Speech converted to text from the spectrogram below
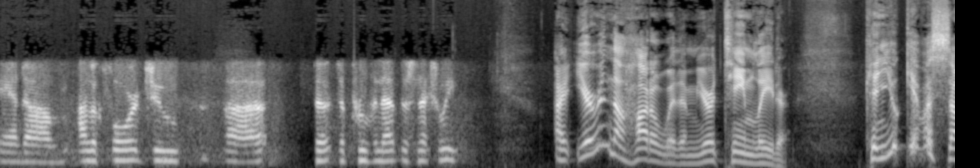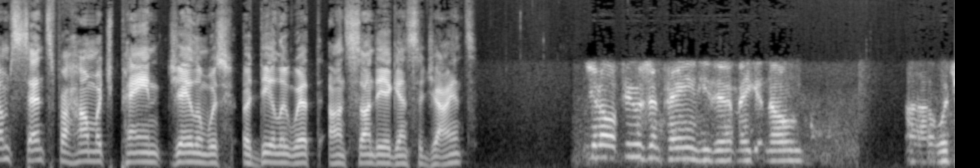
And um, I look forward to, uh, to to proving that this next week. All right, you're in the huddle with him. You're a team leader. Can you give us some sense for how much pain Jalen was uh, dealing with on Sunday against the Giants? You know, if he was in pain, he didn't make it known, uh, which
